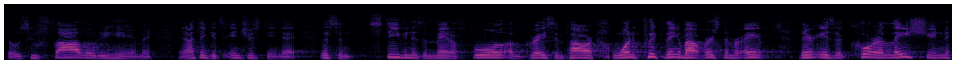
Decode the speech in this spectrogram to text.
Those who followed him. And I think it's interesting that, listen, Stephen is a man full of grace and power. One quick thing about verse number eight there is a correlation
